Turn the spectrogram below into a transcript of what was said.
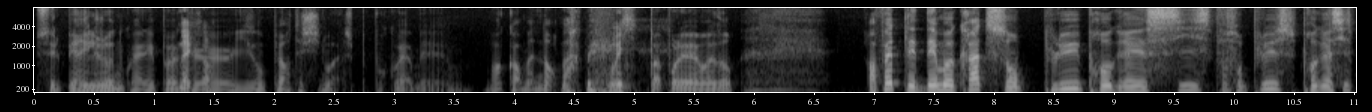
C'est le péril jaune, quoi. À l'époque, euh, ils ont peur des Chinois. Je sais pas pourquoi, mais encore maintenant, mais Oui. pas pour les mêmes raisons. En fait, les démocrates sont plus progressistes, sont plus progressistes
